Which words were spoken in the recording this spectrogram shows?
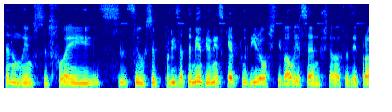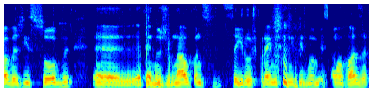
já não me lembro se foi se, se, se, por exatamente, eu nem sequer pude ir ao festival esse ano porque estava a fazer provas e soube uh, até no jornal quando saíram os prémios tinha tido uma menção honrosa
